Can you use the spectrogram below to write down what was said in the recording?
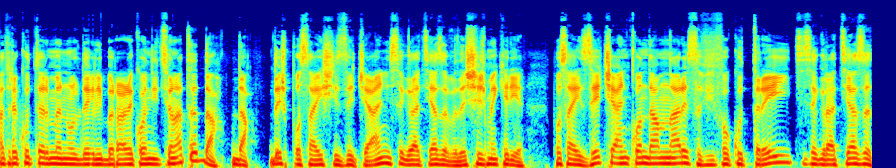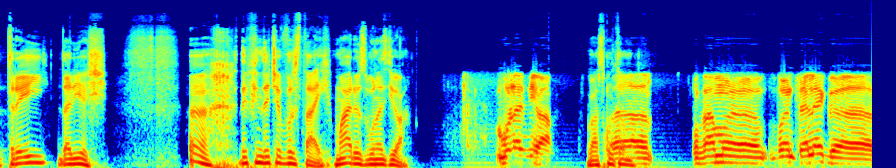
A trecut termenul de eliberare condiționată? Da, da. Deci poți să ai și 10 ani, se grațiază, vedeți ce șmecherie. Poți să ai 10 ani condamnare, să fi făcut 3, ți se grațiază 3, dar ieși. Ah, depinde ce vârstă ai. Marius, bună ziua! Bună ziua! Vă ascultăm. Uh, v-am, uh, vă înțeleg uh,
